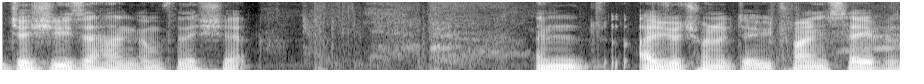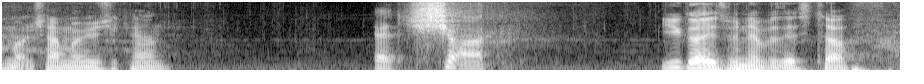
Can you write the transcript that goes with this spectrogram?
Just use a handgun for this shit. And as you're trying to do, try and save as much ammo as you can. Get shot. You guys were never this tough.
